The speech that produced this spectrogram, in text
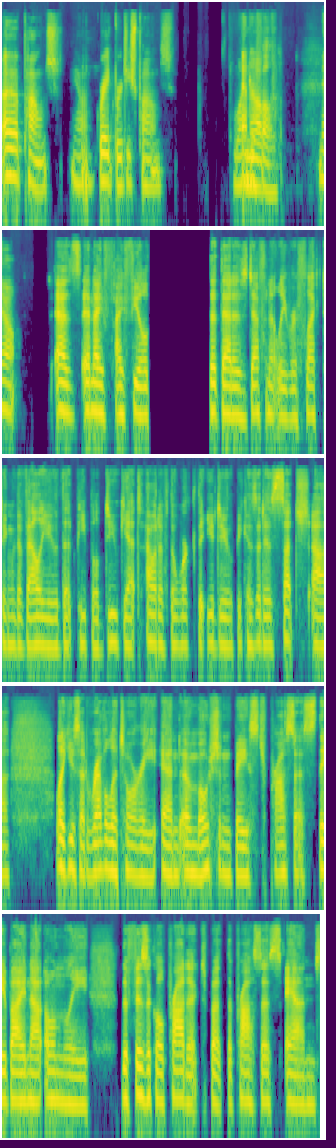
uh, pounds yeah great british pounds. Wonderful. Yeah as and i i feel that that is definitely reflecting the value that people do get out of the work that you do because it is such uh, like you said revelatory and emotion based process they buy not only the physical product but the process and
